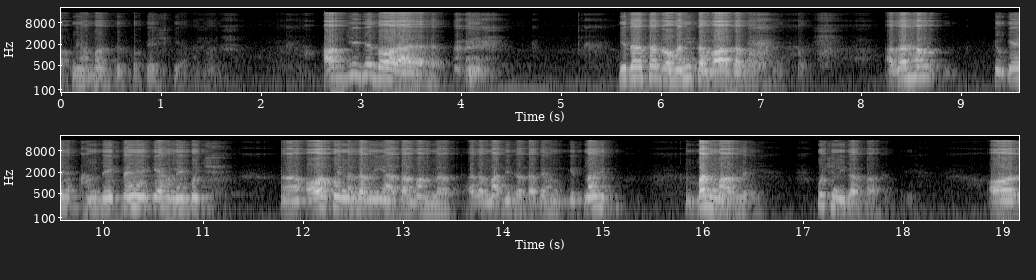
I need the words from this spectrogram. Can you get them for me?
अपने अमल से उसको पेश किया। अब ये जो दौर आया है ये दरअसल रूहानी तलवार का दौर है। अगर हम, क्योंकि हम देखते हैं कि हमें कुछ और कोई नज़र नहीं आता मामला, अगर मादी सतह पे हम कितना भी बंद मार ले, कुछ नहीं कर पा सकते। और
